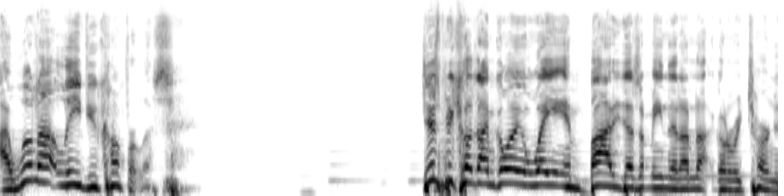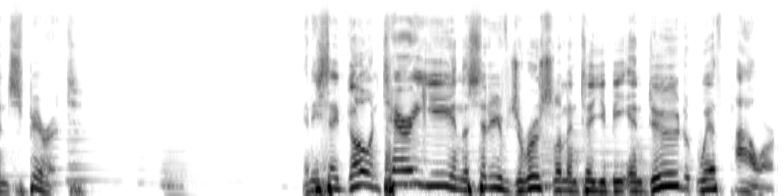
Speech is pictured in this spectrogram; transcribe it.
I will not leave you comfortless. Just because I'm going away in body doesn't mean that I'm not going to return in spirit. And he said, Go and tarry ye in the city of Jerusalem until you be endued with power.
